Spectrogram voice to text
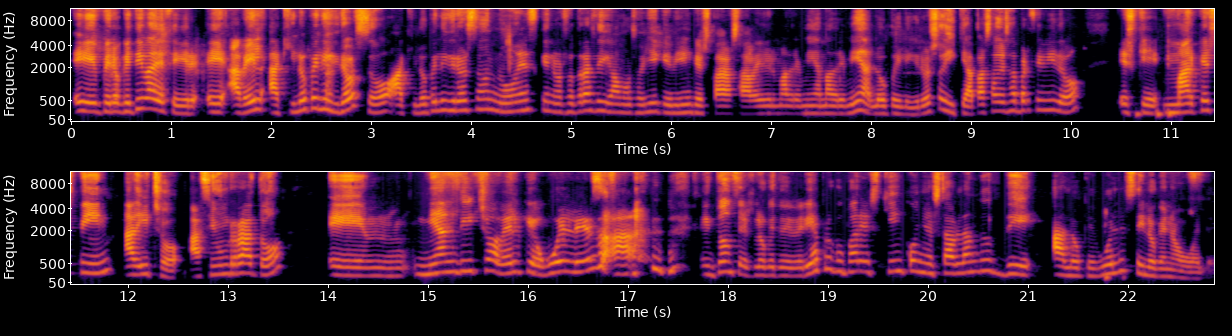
Eh, pero ¿qué te iba a decir? Eh, Abel, aquí lo peligroso, aquí lo peligroso no es que nosotras digamos, oye, qué bien que estás, Abel, madre mía, madre mía. Lo peligroso y que ha pasado desapercibido es que Mark Spin ha dicho hace un rato, em, me han dicho, Abel, que hueles a... Entonces, lo que te debería preocupar es quién coño está hablando de a lo que hueles y lo que no hueles.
